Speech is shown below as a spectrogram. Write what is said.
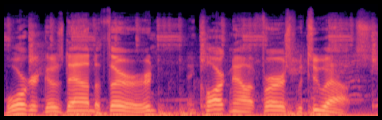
Borgert goes down to third, and Clark now at first with two outs.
